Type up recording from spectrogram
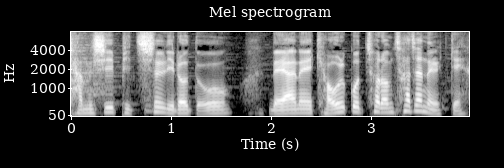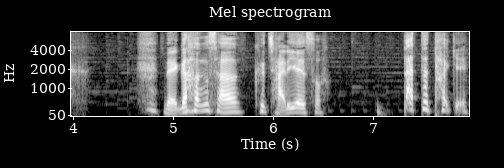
잠시 빛을 잃어도 내 안에 겨울꽃처럼 찾아낼게. 내가 항상 그 자리에서 따뜻하게.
